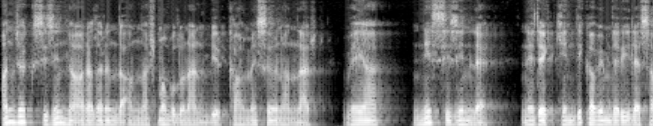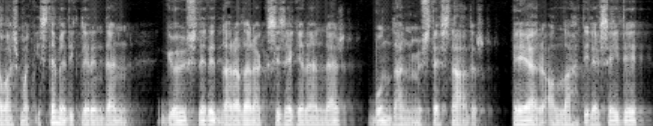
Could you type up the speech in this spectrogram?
Ancak sizinle aralarında anlaşma bulunan bir kavme sığınanlar veya ne sizinle ne de kendi kavimleriyle savaşmak istemediklerinden göğüsleri daralarak size gelenler bundan müstesnadır. Eğer Allah dileseydi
